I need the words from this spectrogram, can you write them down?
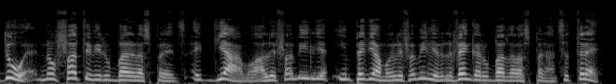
Due, non fatevi rubare la speranza e diamo alle famiglie, impediamo che le famiglie venga rubata la speranza. Tre,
